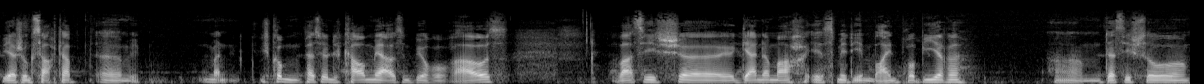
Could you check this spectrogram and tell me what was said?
wie ihr schon gesagt habt, äh, man, ich komme persönlich kaum mehr aus dem Büro raus. Was ich äh, gerne mache, ist mit ihm Wein probieren ähm, das ist so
